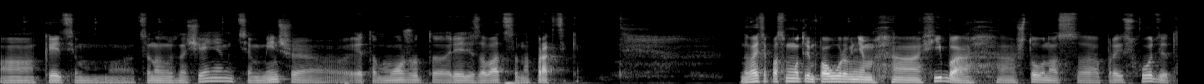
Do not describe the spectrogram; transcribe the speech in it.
к этим э, ценовым значениям, тем меньше это может реализоваться на практике. Давайте посмотрим по уровням FIBA, а, что у нас а, происходит.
